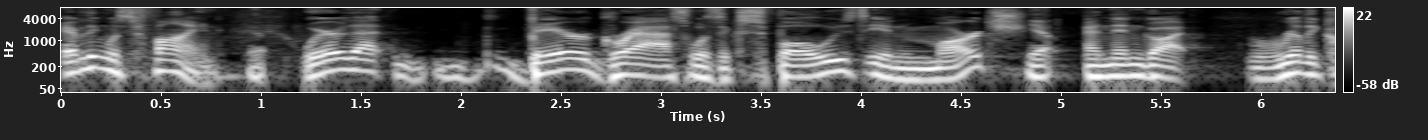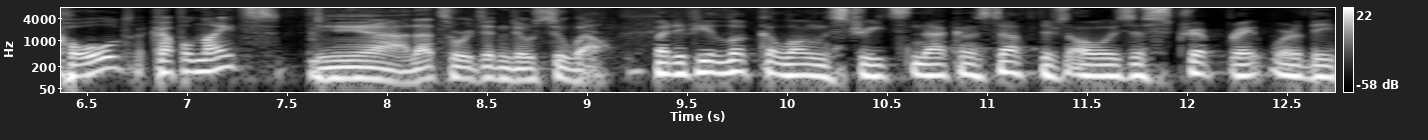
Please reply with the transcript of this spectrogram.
everything was fine. Where that bare grass was exposed in March Yep. and then got really cold a couple nights, yeah, that's where it didn't do so well. But if you look along the streets and that kind of stuff, there's always a strip right where they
